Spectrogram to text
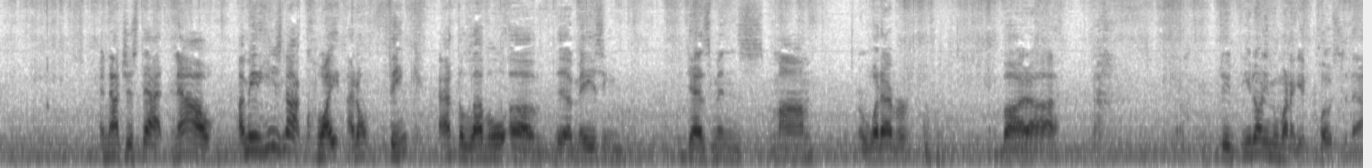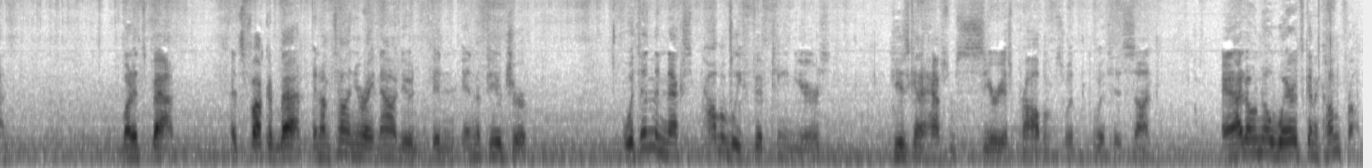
And not just that, now, I mean, he's not quite, I don't think, at the level of the amazing Desmond's mom or whatever. But, uh, dude, you don't even want to get close to that. But it's bad. It's fucking bad. And I'm telling you right now, dude, in, in the future, within the next probably 15 years, he's going to have some serious problems with, with his son. And I don't know where it's going to come from.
